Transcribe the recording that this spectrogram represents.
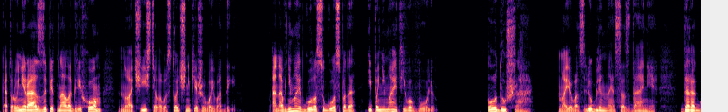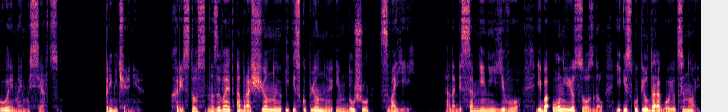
которую не раз запятнала грехом, но очистила в источнике живой воды. Она внимает голосу Господа и понимает Его волю. «О, душа, мое возлюбленное создание, дорогое моему сердцу!» Примечание. Христос называет обращенную и искупленную им душу своей. Она без сомнения его, ибо он ее создал и искупил дорогою ценой,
